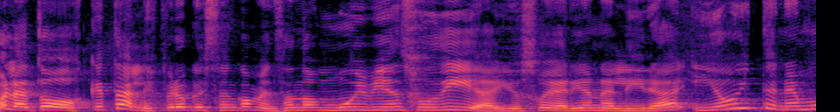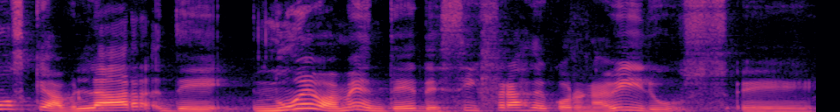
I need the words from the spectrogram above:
Hola a todos, ¿qué tal? Espero que estén comenzando muy bien su día. Yo soy Ariana Lira y hoy tenemos que hablar de, nuevamente, de cifras de coronavirus, eh,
